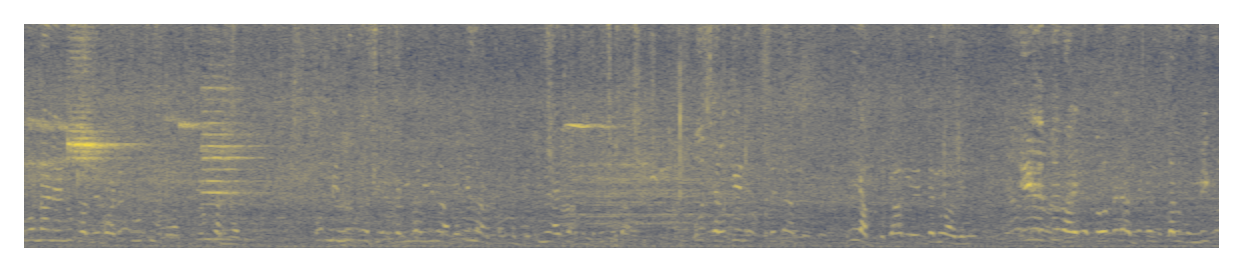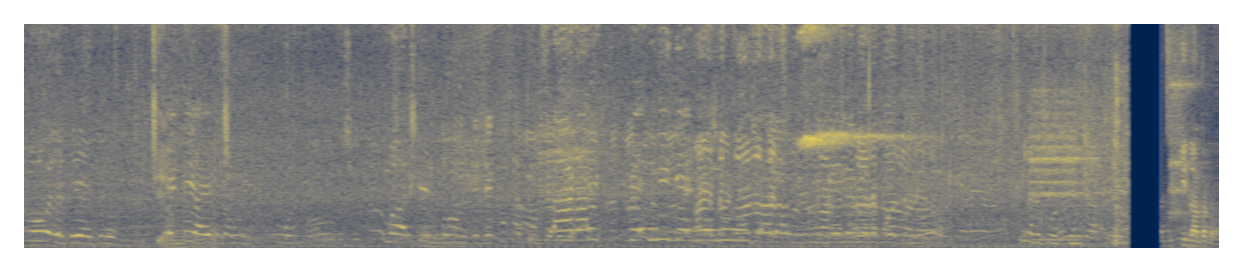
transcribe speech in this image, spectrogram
ਉਹਨਾਂ ਨੇ ਇਹਨੂੰ ਕਰਨੇ ਬੜੇ ਤੂੰ ਟੂਟ ਲੱਗ ਕੇ ਕਰਨਾ ਉਹ ਮੈਨੂੰ ਤਾਂ ਗਲੀ ਵਾਲੀ ਨੂੰ ਆ ਕੇ ਲੜ ਪਣ ਲੱਗੇ ਤੇ ਮੈਂ ਜਾ ਕੇ ਛੁਡਾ ਉਹ ਚਲ ਗਏ ਨੇ ਆਪਣੇ ਘਰ ਨੂੰ। ਇਹ ਆਪਣੇ ਘਰ ਨੂੰ ਇੱਧਰ ਨੂੰ ਆ ਗਏ ਨੇ। ਇਹ ਇੱਧਰ ਆਏ ਨੇ, ਦੋ ਦਿਨ ਆਂਦੇ ਕਹਿੰਦੇ ਚੱਲ ਮੰਮੀ ਕੋਲ ਹੋ ਜਾਂਦੇ ਆ ਇੱਧਰੋਂ। ਇੱਥੇ ਆਏ ਨੇ ਸਾਨੂੰ ਮਾਰ ਕੇ ਹੁਣ ਤੇ ਦੇਖੋ ਸਰ ਸਾਰਾ ਇੱਕ ਨਹੀਂ ਗਏ ਨੇ ਨੂੰ ਸਾਰਾ ਗਏ ਨੇ ਮੇਰੇ ਪੁੱਤ ਨੇ। ਮੇਰੇ ਪੁੱਤ ਨੂੰ ਅੱਜ ਕੀ ਨਾਂ ਤੁਹਾਡਾ?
